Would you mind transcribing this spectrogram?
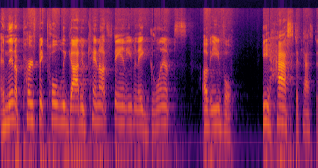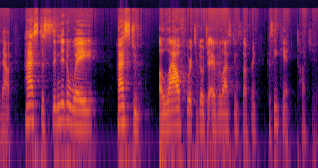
And then a perfect, holy God who cannot stand even a glimpse of evil. He has to cast it out, has to send it away, has to allow for it to go to everlasting suffering because he can't touch it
